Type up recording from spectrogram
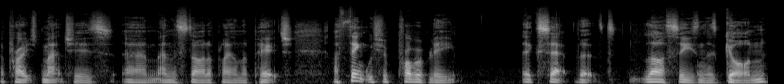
approached matches um, and the style of play on the pitch, I think we should probably accept that last season has gone,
